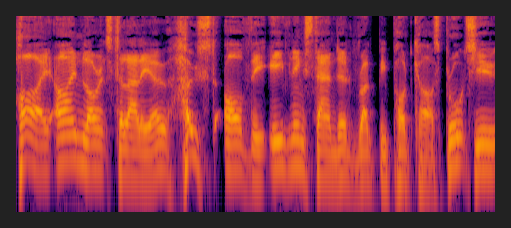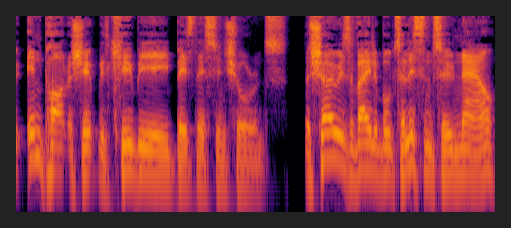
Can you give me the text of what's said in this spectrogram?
Hi, I'm Lawrence Dallaglio, host of the Evening Standard Rugby Podcast, brought to you in partnership with QBE Business Insurance. The show is available to listen to now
